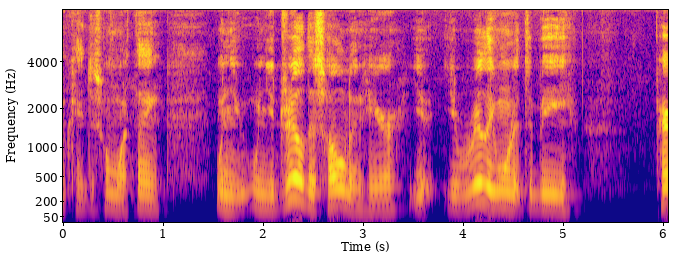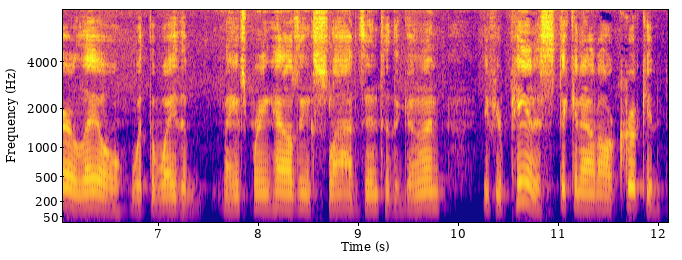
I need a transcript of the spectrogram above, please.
Okay, just one more thing. When you when you drill this hole in here, you you really want it to be parallel with the way the mainspring housing slides into the gun if your pin is sticking out all crooked,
